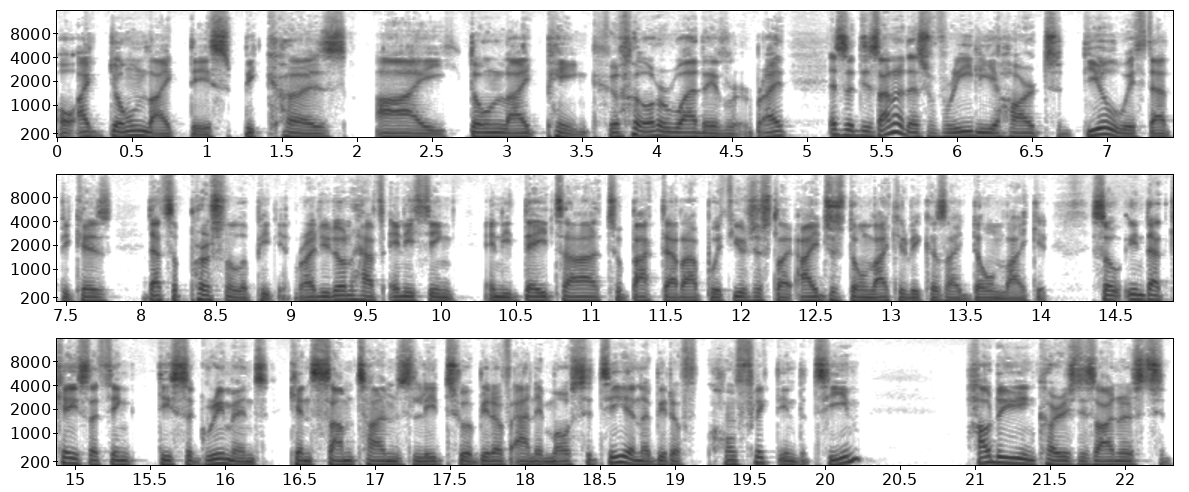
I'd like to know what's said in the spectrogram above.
Oh, I don't like this because I don't like pink or whatever, right? As a designer, that's really hard to deal with that because that's a personal opinion, right? You don't have anything, any data to back that up with. You're just like, I just don't like it because I don't like it. So in that case, I think disagreement can sometimes lead to a bit of animosity and a bit of conflict in the team. How do you encourage designers to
